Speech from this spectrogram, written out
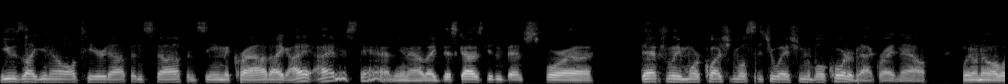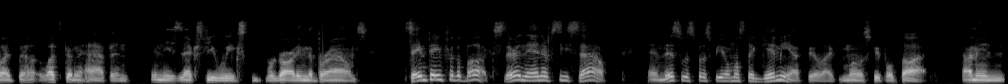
he was like, you know, all teared up and stuff, and seeing the crowd. Like, I, I understand, you know, like this guy's getting benched for a definitely more questionable situationable quarterback right now. We don't know what the what's going to happen in these next few weeks regarding the Browns. Same thing for the Bucks. They're in the NFC South, and this was supposed to be almost a gimme. I feel like most people thought. I mean,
